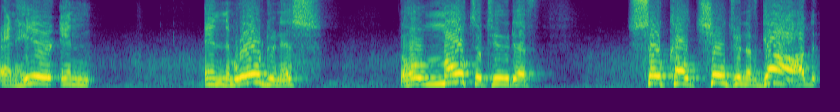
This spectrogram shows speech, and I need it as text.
And here in, in the wilderness, the whole multitude of so called children of God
